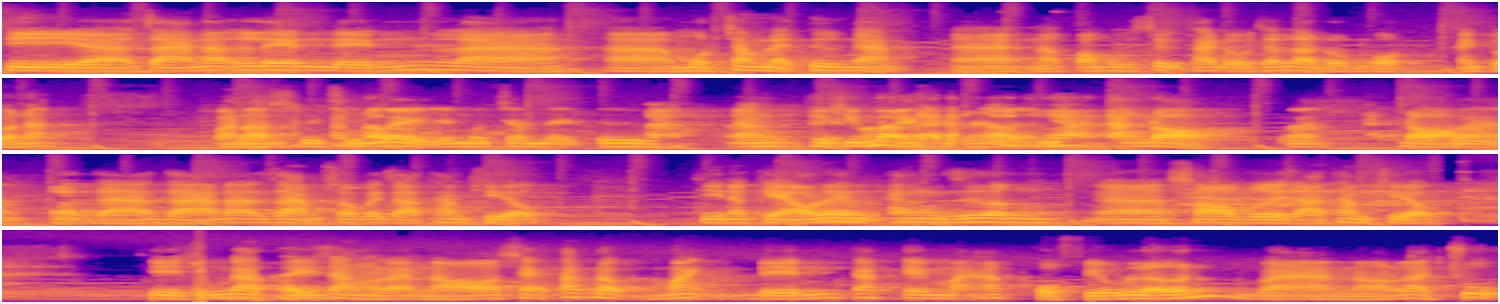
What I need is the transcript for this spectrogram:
thì à, giá đã lên đến là à, 104 ngàn. Đấy, nó có một sự thay đổi rất là đột ngột anh Tuấn ạ. Và vâng, nó từ 97 lên 104 à, đang từ 97 là đang âm nhá đang đỏ. Vâng. đỏ. Vâng. giá giá đã giảm so với giá tham chiếu thì nó kéo lên tăng dương uh, so với giá tham chiếu. Thì chúng ta thấy rằng là nó sẽ tác động mạnh đến các cái mã cổ phiếu lớn và nó là trụ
